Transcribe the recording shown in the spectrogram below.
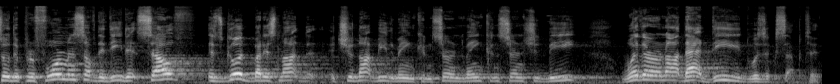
So the performance of the deed itself is good, but it's not, it should not be the main concern. The main concern should be whether or not that deed was accepted.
